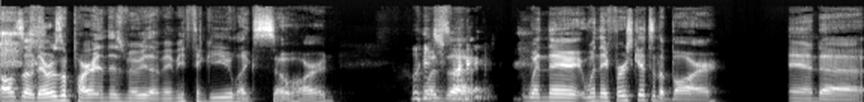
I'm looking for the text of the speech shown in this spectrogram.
also, there was a part in this movie that made me think of you like so hard. which Was, uh, when they when they first get to the bar and uh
